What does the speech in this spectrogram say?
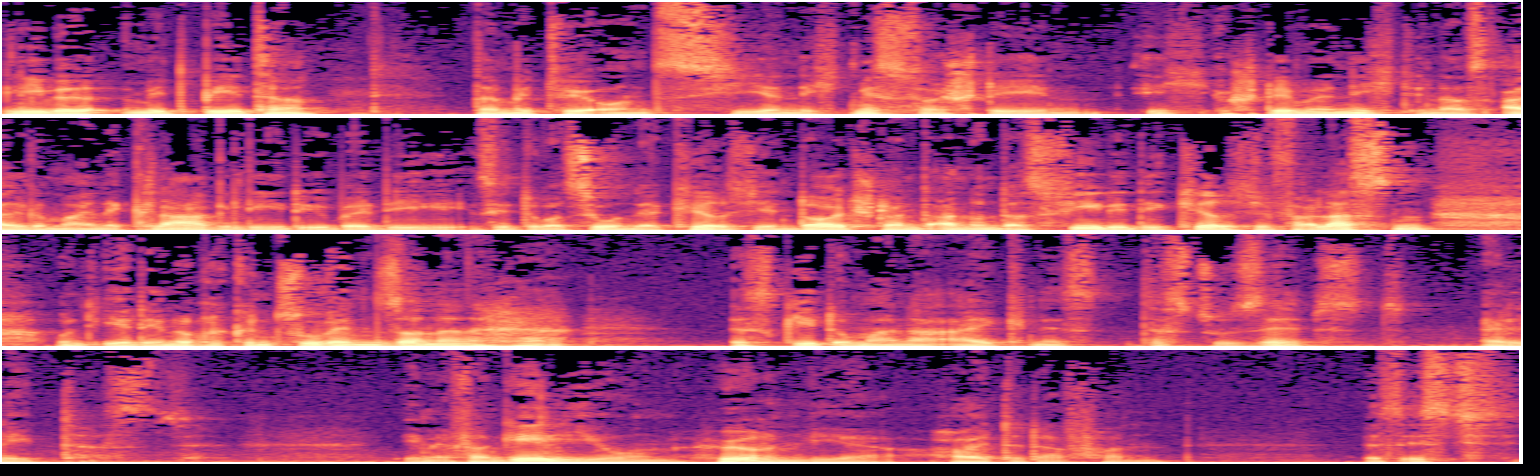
Liebe Mitbeter, damit wir uns hier nicht missverstehen, ich stimme nicht in das allgemeine Klagelied über die Situation der Kirche in Deutschland an und dass viele die Kirche verlassen und ihr den Rücken zuwenden, sondern Herr, es geht um ein Ereignis, das du selbst erlebt hast. Im Evangelium hören wir heute davon. Es ist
